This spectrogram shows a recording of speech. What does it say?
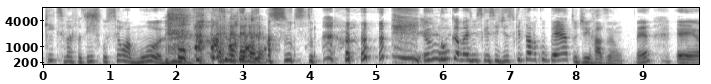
que, que você vai fazer isso com o seu amor? um susto. eu nunca mais me esqueci disso, porque ele estava coberto de razão, né? É,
